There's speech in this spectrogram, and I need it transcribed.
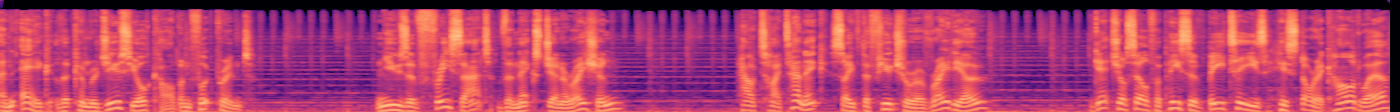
an egg that can reduce your carbon footprint. News of FreeSat, the next generation. How Titanic saved the future of radio. Get yourself a piece of BT's historic hardware.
